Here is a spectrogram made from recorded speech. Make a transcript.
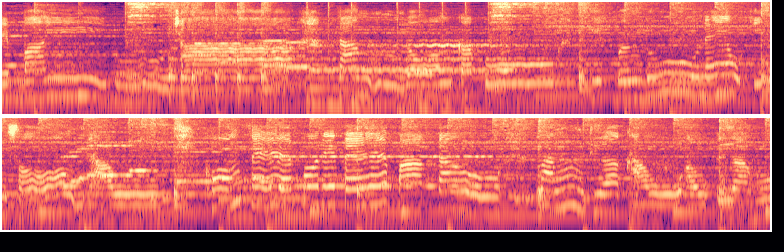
ก็บไว้บูชา ตั้งดองกระปูคิดเบิ่งดูแนวกินสองเท่า ของแท้บ่ได้แต่ปากเต้าหลังเถื่อเข่าเอาเกลือหู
